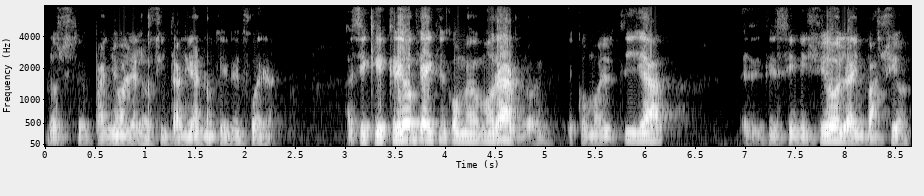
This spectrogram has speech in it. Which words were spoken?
los españoles, los italianos tienen fuera. Así que creo que hay que conmemorarlo, como el día eh, que se inició la invasión.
